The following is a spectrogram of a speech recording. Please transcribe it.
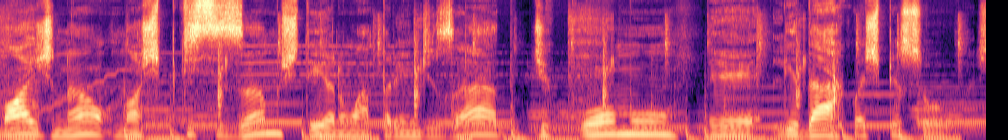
nós não, nós precisamos ter um aprendizado de como é, lidar com as pessoas.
